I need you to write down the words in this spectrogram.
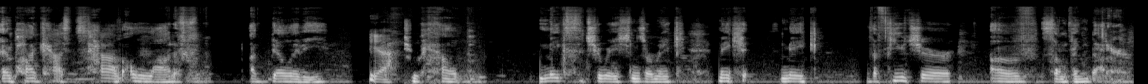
and podcasts have a lot of ability Yeah. to help make situations or make make make the future of something better.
